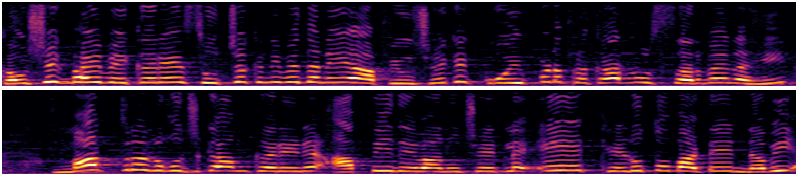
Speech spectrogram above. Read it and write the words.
કૌશિકભાઈ વેકરે સૂચક નિવેદન એ આપ્યું છે કે કોઈ પણ પ્રકારનું સર્વે નહીં, માત્ર રોજકામ કરીને આપી દેવાનું છે એટલે એ ખેડૂતો માટે નવી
